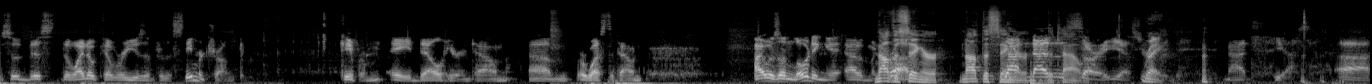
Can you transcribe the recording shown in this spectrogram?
so this the white oak that we're using for the steamer trunk came from a Dell here in town, um, or west of town. I was unloading it out of my not the truck. singer, not the singer, Not, not the town. sorry, yes, you're Right. not yes. Uh,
